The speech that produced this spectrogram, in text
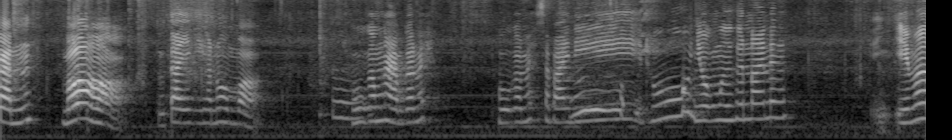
กันบ่ตุ๊กตาอยากกินขนมบ่ทูกำงามกันไหมทูกันไหมสบายดีทูยกมือขึ้นหน้อยหนึงเอเอมา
